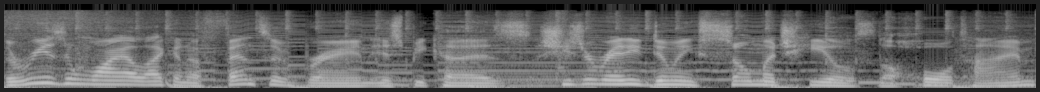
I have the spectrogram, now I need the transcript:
The reason why I like an offensive brain is because she's already doing so much heals the whole time.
